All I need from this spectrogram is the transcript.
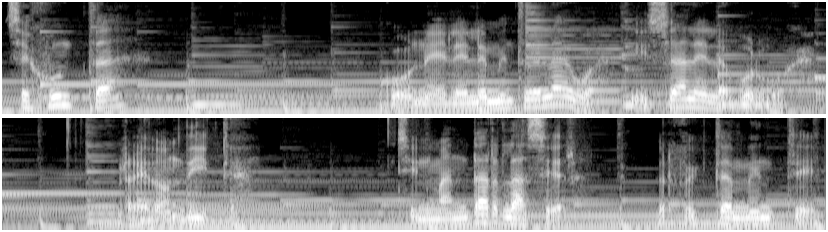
se junta con el elemento del agua y sale la burbuja, redondita, sin mandarla a hacer, perfectamente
